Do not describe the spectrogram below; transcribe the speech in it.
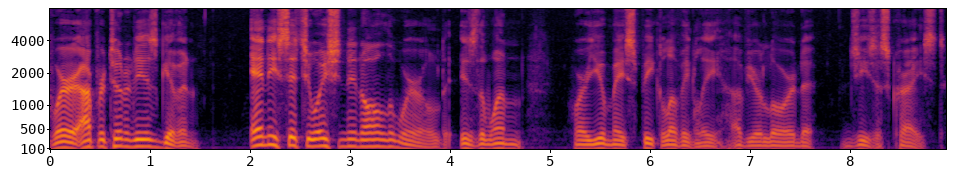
where opportunity is given, any situation in all the world is the one where you may speak lovingly of your Lord Jesus Christ.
